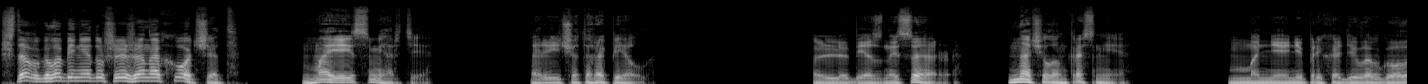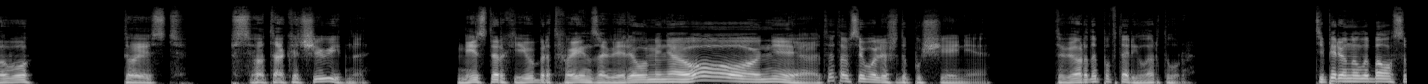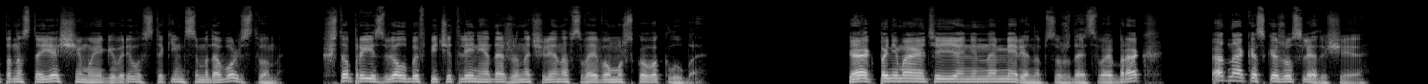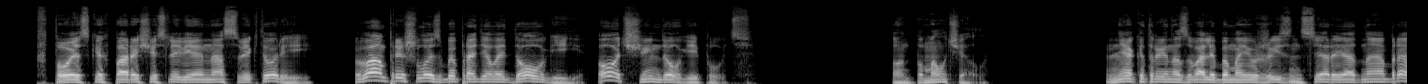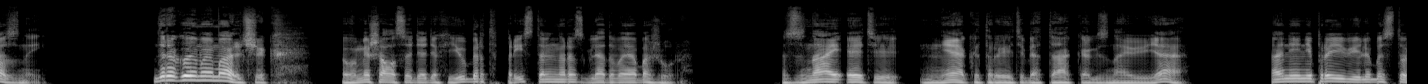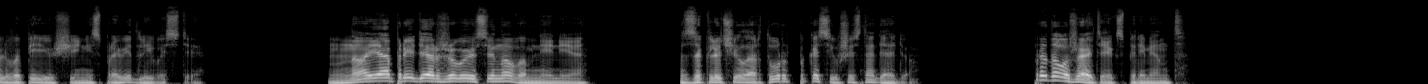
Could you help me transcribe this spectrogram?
что в глубине души жена хочет моей смерти?» Рич оторопел. «Любезный сэр», — начал он краснее, — «мне не приходило в голову, то есть, все так очевидно. Мистер Хьюберт Фейн заверил меня, «О, нет, это всего лишь допущение», — твердо повторил Артур. Теперь он улыбался по-настоящему и говорил с таким самодовольством, что произвел бы впечатление даже на членов своего мужского клуба. Как понимаете, я не намерен обсуждать свой брак, однако скажу следующее. В поисках пары счастливее нас с Викторией вам пришлось бы проделать долгий, очень долгий путь. Он помолчал. Некоторые назвали бы мою жизнь серой и однообразной. «Дорогой мой мальчик», — вмешался дядя Хьюберт, пристально разглядывая абажур, — «знай эти некоторые тебя так, как знаю я, они не проявили бы столь вопиющей несправедливости. «Но я придерживаюсь иного мнения», — заключил Артур, покосившись на дядю. «Продолжайте эксперимент».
